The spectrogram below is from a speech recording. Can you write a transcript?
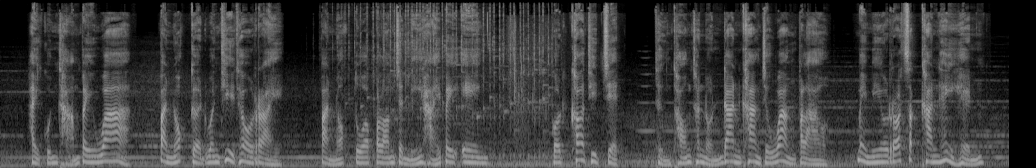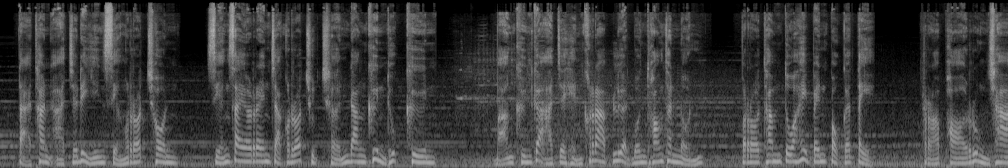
ๆ ให้คุณถามไปว่าป้านกเกิดวันที่เท่าไหร่ป้านกตัวปลอมจะหนีหายไปเอง กฎข้อที่ 7 ถึงท้องถนนด้านข้างจะว่างเปล่า ไม่มีรถสักคันให้เห็น แต่ท่านอาจจะได้ยินเสียงรถชน เสียงไซเรนจากรถฉุดเฉินดังขึ้นทุกคืน บางคืนก็อาจจะเห็นคราบเลือดบนท้องถนน โปรดทำตัวให้เป็นปกติ เพราะพอรุ่งเช้า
